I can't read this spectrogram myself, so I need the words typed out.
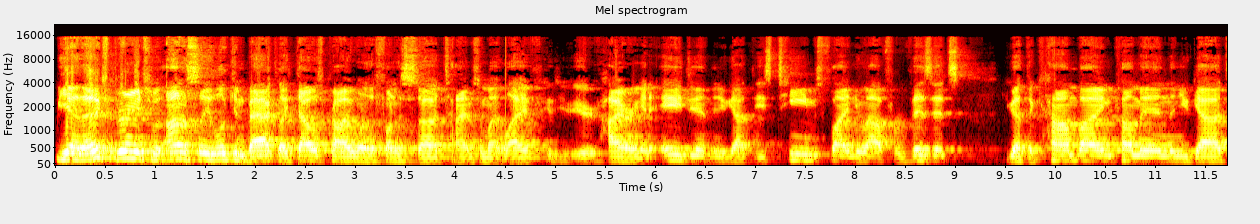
Yeah, that experience was honestly looking back, like that was probably one of the funnest uh, times of my life because you're hiring an agent, and you got these teams flying you out for visits. You got the combine coming, then you got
